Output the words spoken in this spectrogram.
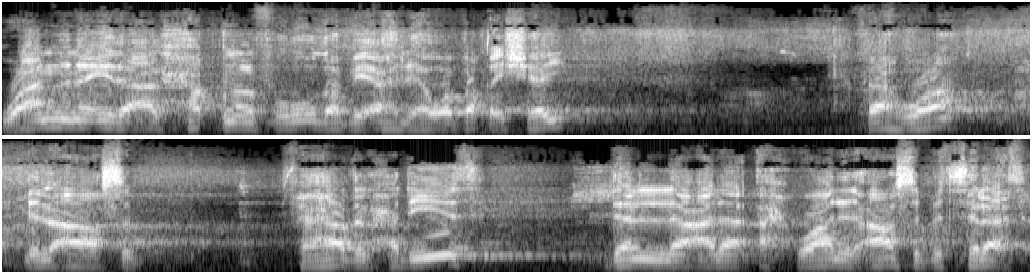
وأننا إذا ألحقنا الفروض بأهلها وبقي شيء فهو للعاصب فهذا الحديث دل على أحوال العاصب الثلاثة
